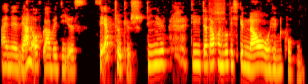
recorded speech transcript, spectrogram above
eine Lernaufgabe, die ist sehr tückisch. Die, die, da darf man wirklich genau hingucken.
